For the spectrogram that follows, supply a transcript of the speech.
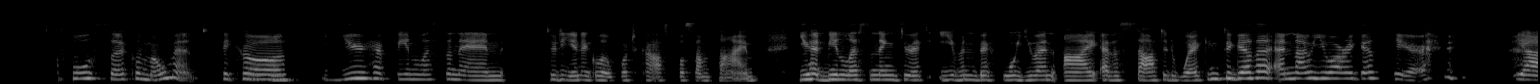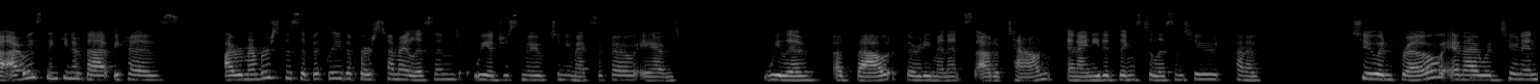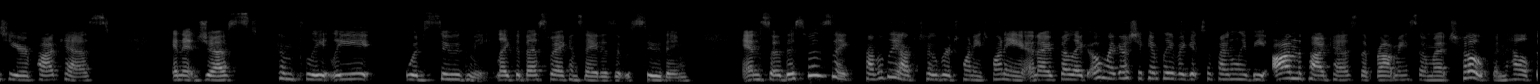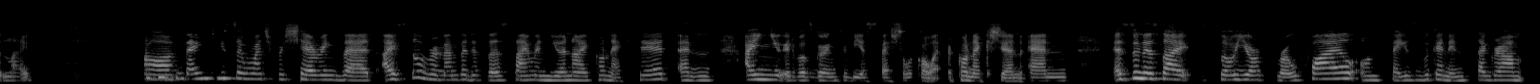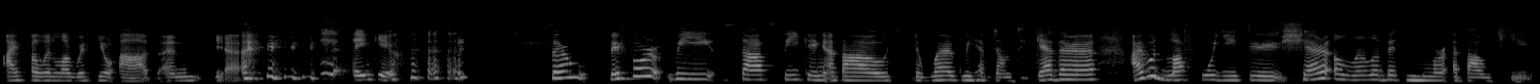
full circle moment because mm-hmm. you have been listening to the Inner Glow podcast for some time. You had been listening to it even before you and I ever started working together, and now you are a guest here. yeah, I was thinking of that because I remember specifically the first time I listened, we had just moved to New Mexico and we live about 30 minutes out of town and I needed things to listen to kind of to and fro and I would tune into your podcast and it just completely would soothe me. Like the best way I can say it is it was soothing. And so this was like probably October 2020 and I felt like, "Oh my gosh, I can't believe I get to finally be on the podcast that brought me so much hope and help in life." Oh, thank you so much for sharing that. I still remember the first time when you and I connected, and I knew it was going to be a special co- connection. And as soon as I saw your profile on Facebook and Instagram, I fell in love with your art. And yeah. thank you. so, before we start speaking about the work we have done together, I would love for you to share a little bit more about you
